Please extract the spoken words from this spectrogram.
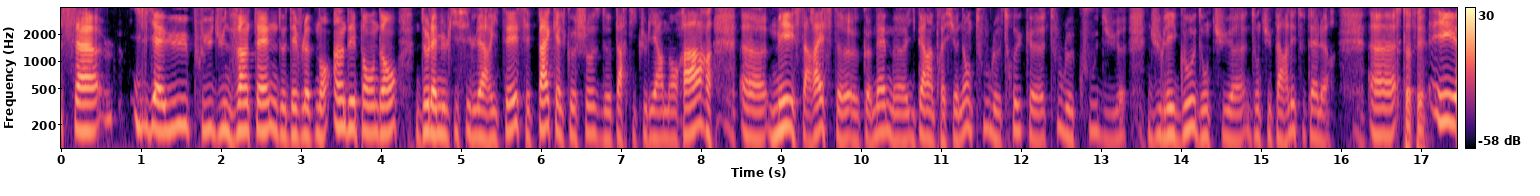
ça il y a eu plus d'une vingtaine de développements indépendants de la multicellularité. C'est pas quelque chose de particulièrement rare, euh, mais ça reste euh, quand même euh, hyper impressionnant tout le truc, tout le coup du, du Lego dont tu, dont tu parlais tout à l'heure. tout à fait. Et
